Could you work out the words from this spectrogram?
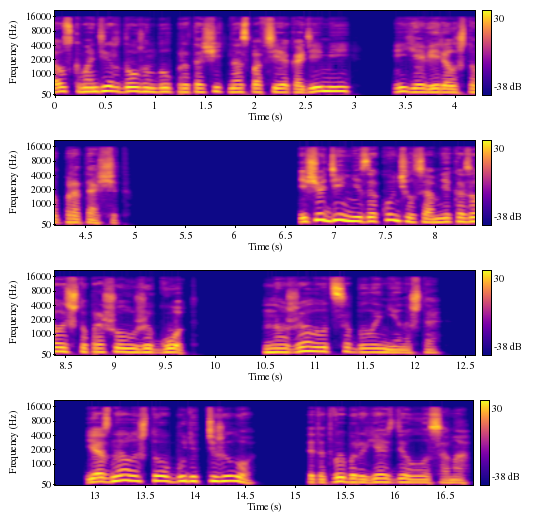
Аус-командир должен был протащить нас по всей академии, и я верил, что протащит. Еще день не закончился, а мне казалось, что прошел уже год. Но жаловаться было не на что. Я знала, что будет тяжело. Этот выбор я сделала сама.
